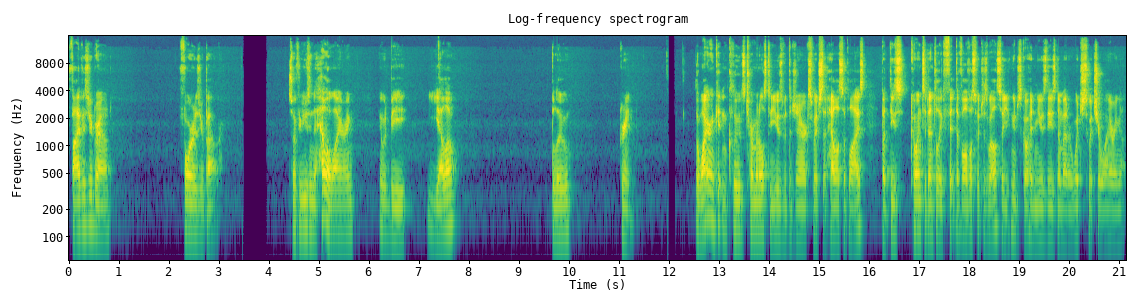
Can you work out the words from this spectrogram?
5 is your ground, 4 is your power. So if you're using the Hella wiring, it would be yellow, blue, green. The wiring kit includes terminals to use with the generic switch that Hella supplies, but these coincidentally fit the Volvo switch as well, so you can just go ahead and use these no matter which switch you're wiring up.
